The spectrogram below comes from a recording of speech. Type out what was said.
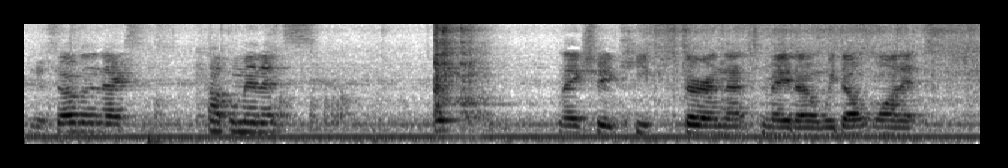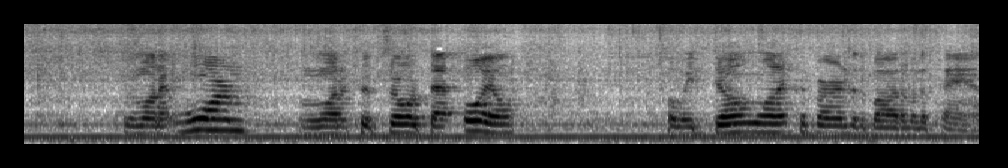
And just over the next couple minutes, make sure you keep stirring that tomato. We don't want it, we want it warm, and we want it to absorb that oil, but we don't want it to burn to the bottom of the pan.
